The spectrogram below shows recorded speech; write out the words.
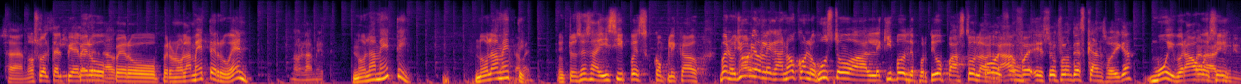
O sea, no suelta el pie. Pero, pero, pero no la mete, Rubén. No la mete. No la mete. No la mete. Entonces ahí sí, pues complicado. Bueno, Junior le ganó con lo justo al equipo del Deportivo Pasto, la verdad. Eso fue, eso fue un descanso, oiga. Muy bravo ese,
